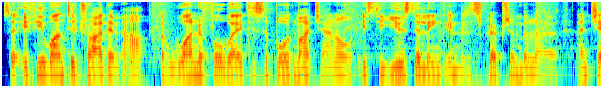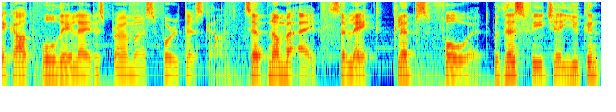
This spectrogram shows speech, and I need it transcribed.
so if you want to try them out, a wonderful way to support my channel is to use the link in the description below and check out all their latest promos for a discount. Tip number 8. Select clips forward. With this feature, you can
